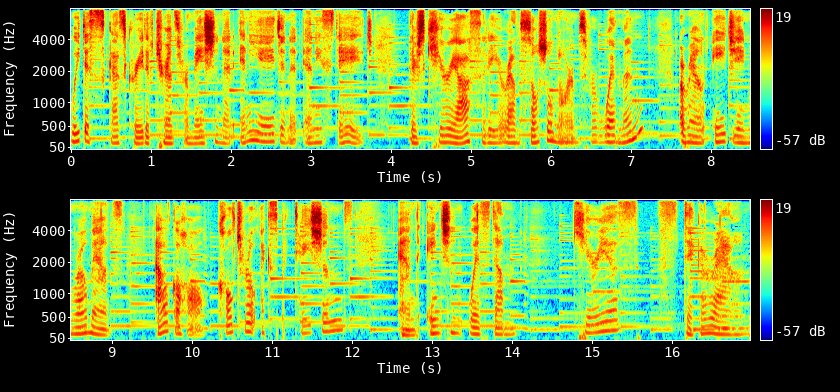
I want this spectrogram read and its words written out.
we discuss creative transformation at any age and at any stage. There's curiosity around social norms for women, around aging, romance, alcohol, cultural expectations, and ancient wisdom. Curious? Stick around.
